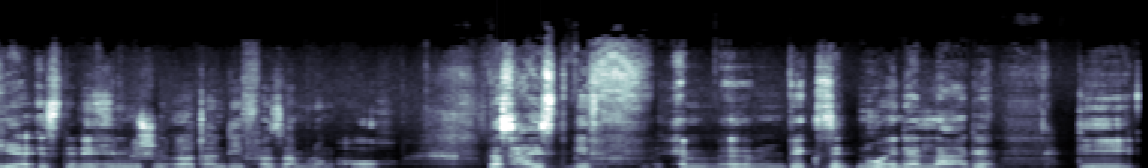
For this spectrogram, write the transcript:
Er ist in den himmlischen Örtern, die Versammlung auch. Das heißt, wir, ähm, ähm, wir sind nur in der Lage, die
